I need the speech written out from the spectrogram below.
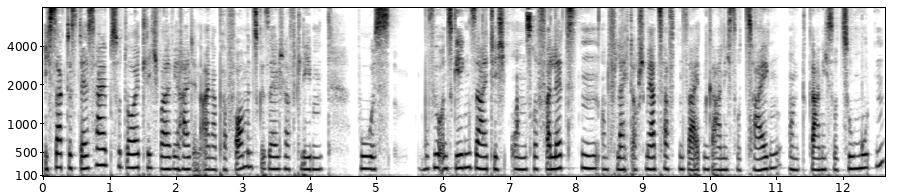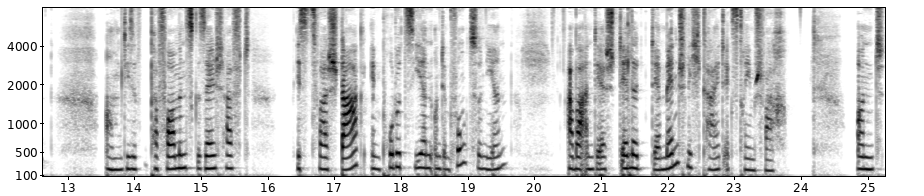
Ich sage das deshalb so deutlich, weil wir halt in einer Performance-Gesellschaft leben, wo es, wo wir uns gegenseitig unsere verletzten und vielleicht auch schmerzhaften Seiten gar nicht so zeigen und gar nicht so zumuten. Ähm, diese Performance-Gesellschaft ist zwar stark im Produzieren und im Funktionieren, aber an der Stelle der Menschlichkeit extrem schwach. Und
